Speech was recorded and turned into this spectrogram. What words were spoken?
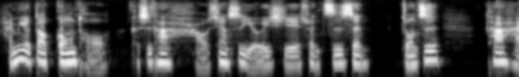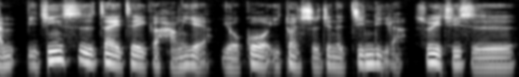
还没有到工头，可是他好像是有一些算资深。总之，他还已经是在这个行业有过一段时间的经历了。所以，其实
